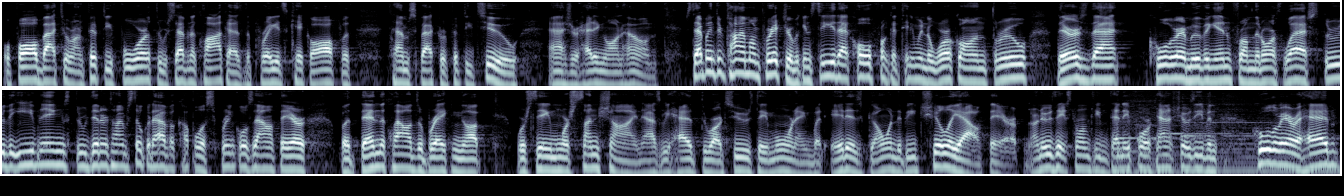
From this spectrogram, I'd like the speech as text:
We'll fall back to around 54 through 7 o'clock as the parades kick off with temp spectra 52 as you're heading on home. Stepping through time on Predictor, we can see that cold front continuing to work on through. There's that Cooler air moving in from the northwest through the evenings, through dinner time. Still could have a couple of sprinkles out there, but then the clouds are breaking up. We're seeing more sunshine as we head through our Tuesday morning, but it is going to be chilly out there. Our News 8 Storm Team 10 day forecast shows even cooler air ahead.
